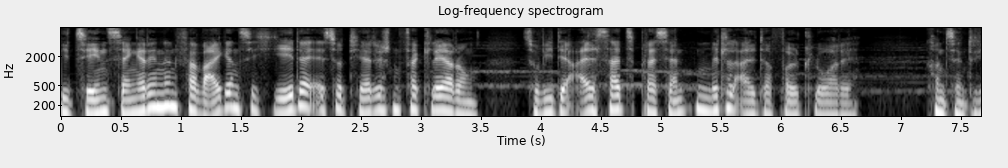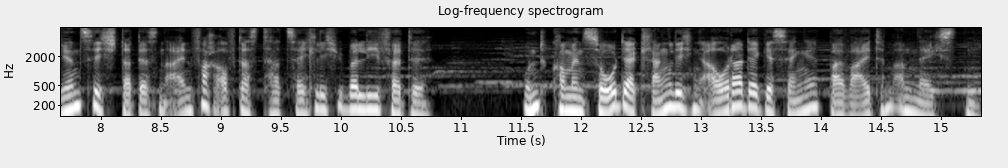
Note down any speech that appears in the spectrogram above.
Die zehn Sängerinnen verweigern sich jeder esoterischen Verklärung sowie der allseits präsenten Mittelalterfolklore, konzentrieren sich stattdessen einfach auf das tatsächlich Überlieferte – und kommen so der klanglichen Aura der Gesänge bei weitem am nächsten.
